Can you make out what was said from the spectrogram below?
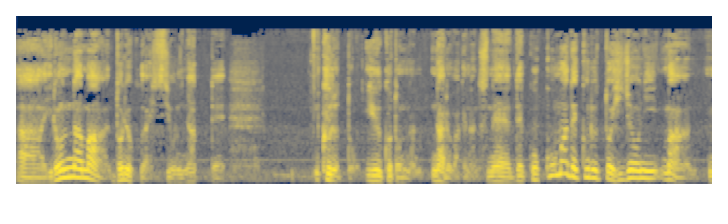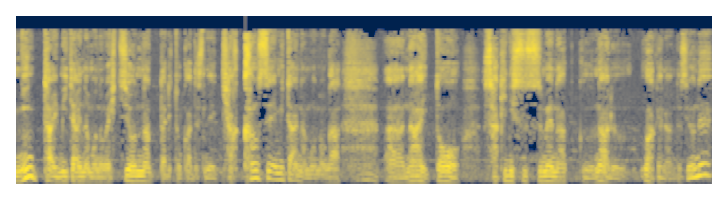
あいろんなまあ努力が必要になって来るということになるわけなんですね。で、ここまで来ると非常に、まあ、忍耐みたいなものが必要になったりとかですね、客観性みたいなものがないと先に進めなくなるわけなんですよね。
